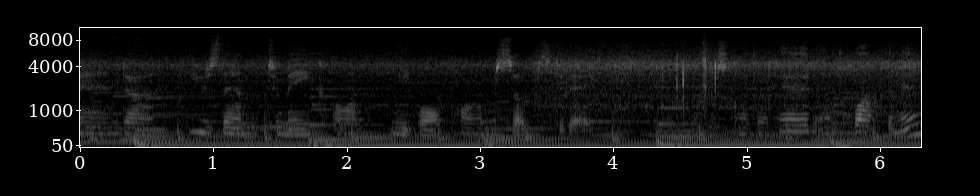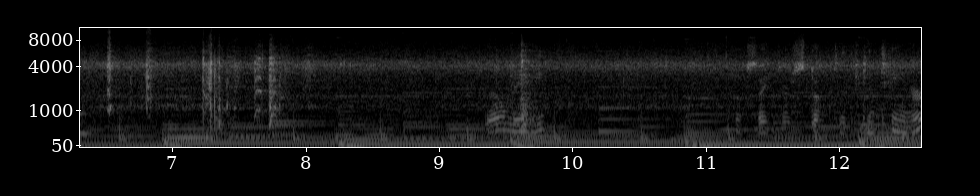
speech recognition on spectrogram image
and uh, use them to make our meatball parm subs today. I'm just going to go ahead and plop them in. Maybe. Looks like they're stuck to the container.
